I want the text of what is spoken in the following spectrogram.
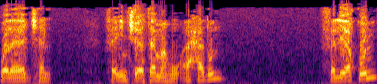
ولا يجهل. فإن شاتمه أحد فليقل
